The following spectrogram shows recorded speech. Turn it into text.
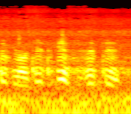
Très bien, qu'est-ce que c'était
